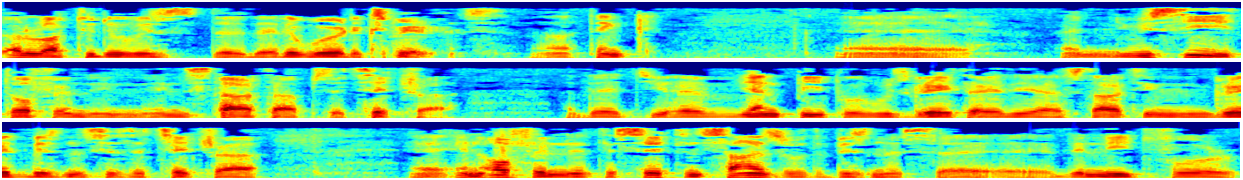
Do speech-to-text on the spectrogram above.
a lot to do with the, the, the word experience. I think, uh, and you see it often in, in startups, etc., that you have young people with great ideas starting great businesses, etc., uh, and often at a certain size of the business, uh, the need for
